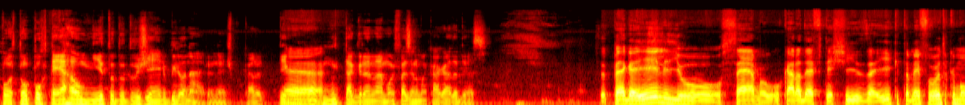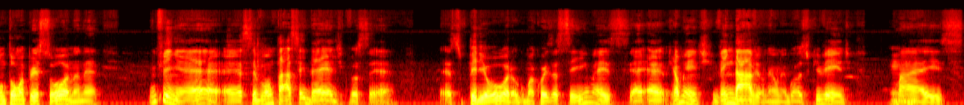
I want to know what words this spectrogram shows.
Botou por terra o mito do, do gênio bilionário, né? Tipo, o cara teve é. muita grana na mão e fazendo uma cagada dessa. Você pega ele e o Sam, o cara da FTX aí, que também foi outro que montou uma persona, né? Enfim, é, é você montar essa ideia de que você é, é superior, alguma coisa assim, mas é, é, realmente vendável, né? Um negócio que vende. Uhum. Mas,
